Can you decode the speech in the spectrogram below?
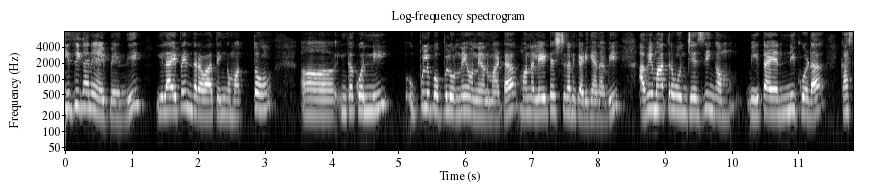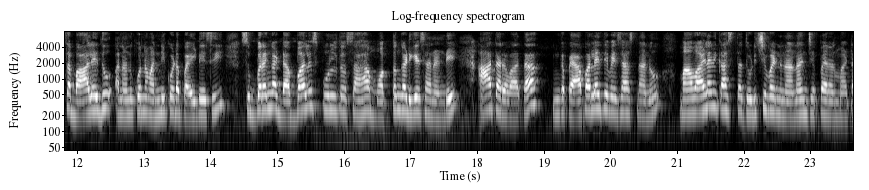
ఈజీగానే అయిపోయింది. ఇలా అయిపోయిన తర్వాత ఇంకా మొత్తం ఇంకా కొన్ని ఉప్పులు పప్పులు ఉన్నాయి ఉన్నాయి అనమాట మొన్న లేటెస్ట్ కనుక అడిగాను అవి. అవి మాత్రం ఉంచేసి ఇంకా మిగతా అన్నీ కూడా కాస్త బాగాలేదు అని అనుకున్నవన్నీ కూడా బయటేసి శుభ్రంగా డబ్బాలు స్పూన్లతో సహా మొత్తం కడిగేశానండి. ఆ తర్వాత ఇంకా పేపర్లు అయితే వేసేస్తున్నాను. మా వాళ్ళని కాస్త తుడిచివ్వండి నాన్న అని చెప్పానమాట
